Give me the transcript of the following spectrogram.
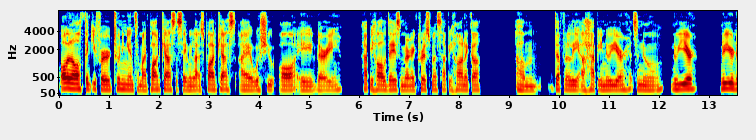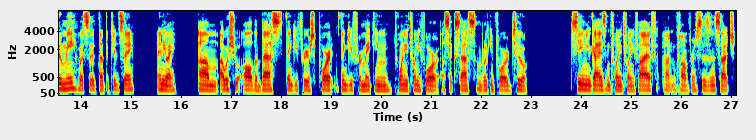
All in all, thank you for tuning into my podcast, the Saving Lives podcast. I wish you all a very happy holidays, a Merry Christmas, Happy Hanukkah. Um, definitely a happy new year. It's a new new year. New year, new me. What's it that the kids say? Anyway, um, I wish you all the best. Thank you for your support. Thank you for making 2024 a success. I'm looking forward to seeing you guys in 2025 out in conferences and such.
